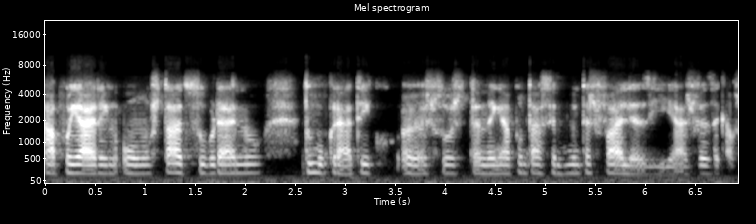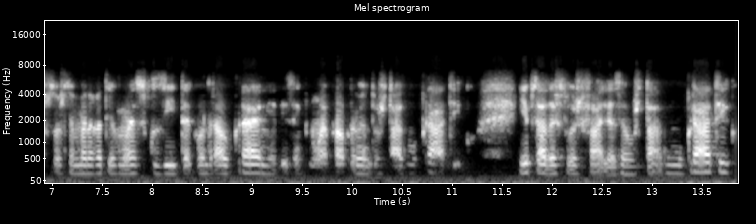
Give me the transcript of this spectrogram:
a apoiarem um Estado soberano democrático. As pessoas tendem a apontar sempre muitas falhas e às vezes aquelas pessoas têm uma narrativa mais esquisita contra a Ucrânia, dizem que não é propriamente um Estado democrático. E apesar das suas falhas é um Estado democrático.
